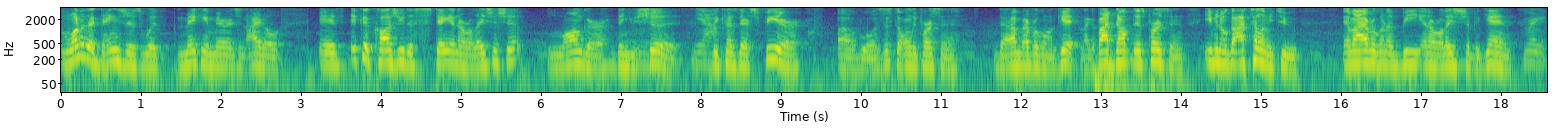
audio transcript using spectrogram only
One of the dangers with making marriage an idol is it could cause you to stay in a relationship longer than you should. Yeah. Because there's fear of, well, is this the only person that I'm ever going to get? Like, if I dump this person, even though God's telling me to, am I ever going to be in a relationship again? Right.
